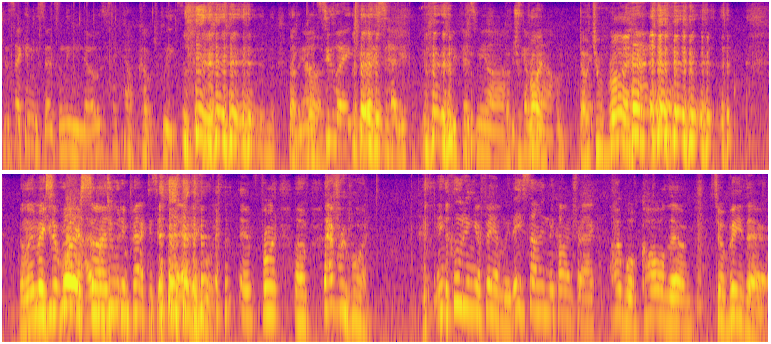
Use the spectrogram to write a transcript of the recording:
The second he said something he knows, he's like, no, coach, please. Like, no, it's too late. You already said it. Already pissed me off. Don't it's you run. out. Don't you run. it only makes it run, worse, I son. do it in practice in front of everyone. in front of everyone. including your family. They signed the contract. I will call them to be there.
